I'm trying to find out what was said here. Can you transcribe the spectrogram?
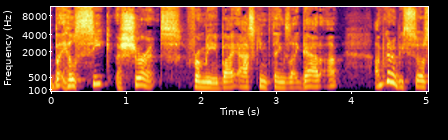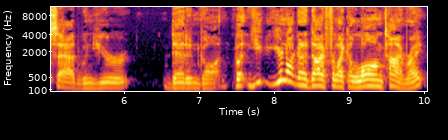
But he'll seek assurance from me by asking things like, Dad, I'm, I'm going to be so sad when you're dead and gone. But you, you're not going to die for like a long time, right?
